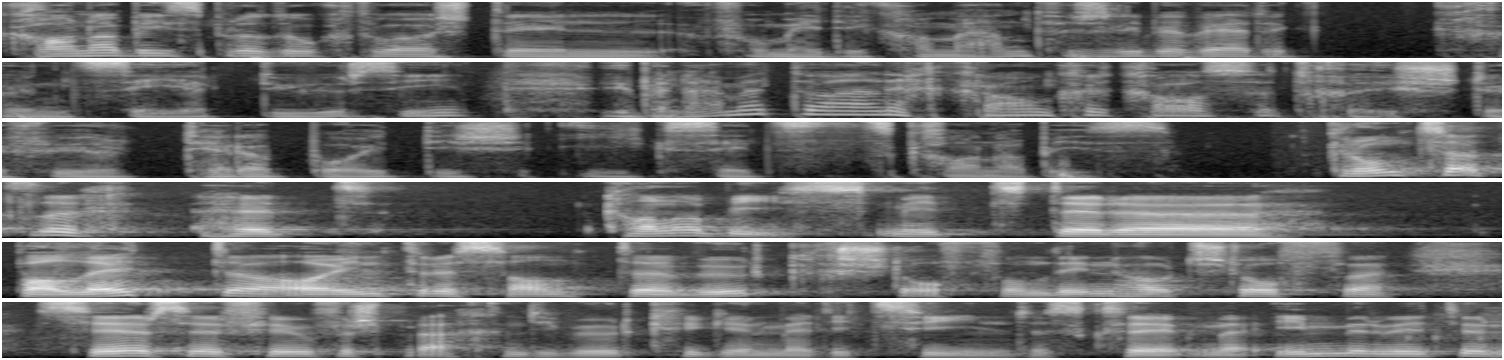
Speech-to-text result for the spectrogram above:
Cannabisprodukte, die anstelle von Medikamenten verschrieben werden, können sehr teuer sein. Übernehmen da eigentlich Krankenkassen die Kosten für therapeutisch eingesetztes Cannabis? Grundsätzlich hat Cannabis mit der Palette an interessanten Wirkstoffen und Inhaltsstoffen sehr, sehr vielversprechende Wirkungen in Medizin. Das sieht man immer wieder,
